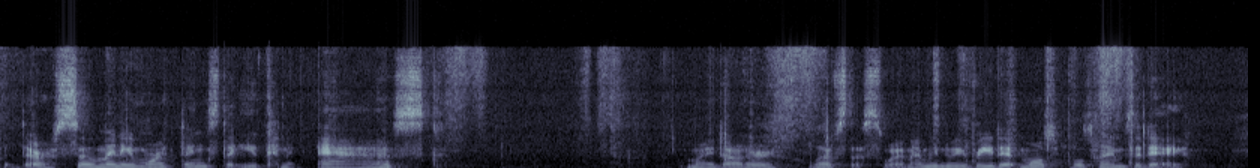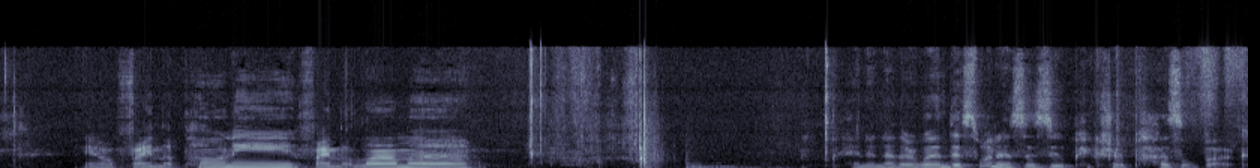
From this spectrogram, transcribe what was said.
But there are so many more things that you can ask. My daughter loves this one. I mean, we read it multiple times a day you know, find the pony, find the llama. And another one, this one is a zoo picture puzzle book.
